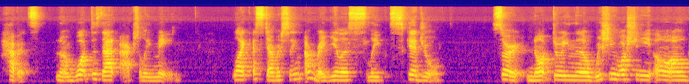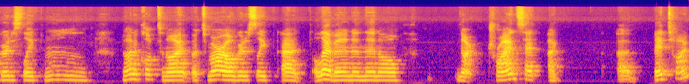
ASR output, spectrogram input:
habits. Now, what does that actually mean? Like establishing a regular sleep schedule. So, not doing the wishy washy, oh, I'll go to sleep mm, nine o'clock tonight, but tomorrow I'll go to sleep at 11 and then I'll. No, try and set a, a bedtime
